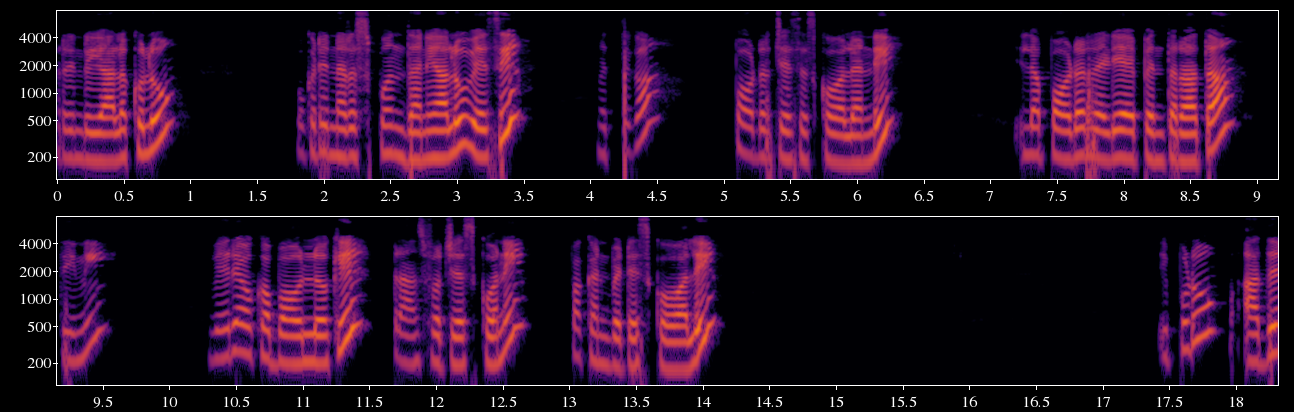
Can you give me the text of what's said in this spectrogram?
రెండు యాలకులు ఒకటిన్నర స్పూన్ ధనియాలు వేసి మెత్తగా పౌడర్ చేసేసుకోవాలండి. ఇలా పౌడర్ రెడీ అయిపోయిన తర్వాత తిని వేరే ఒక బౌల్లోకి ట్రాన్స్ఫర్ చేసుకొని పక్కన పెట్టేసుకోవాలి. ఇప్పుడు అదే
